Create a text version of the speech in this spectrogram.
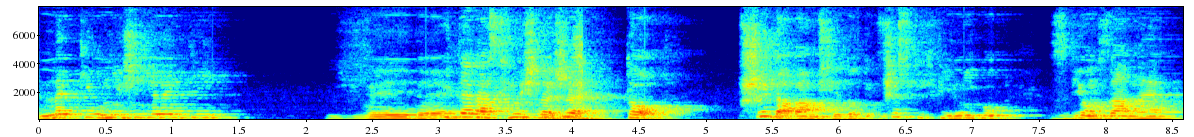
lekkie uniesienie ręki, wydech. I teraz myślę, że to przyda Wam się do tych wszystkich filmików związane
